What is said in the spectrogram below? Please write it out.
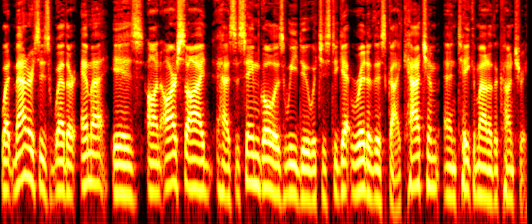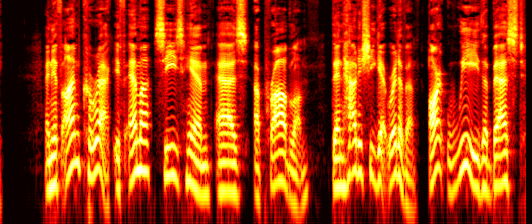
What matters is whether Emma is on our side, has the same goal as we do, which is to get rid of this guy, catch him and take him out of the country. And if I'm correct, if Emma sees him as a problem, then how does she get rid of him? Aren't we the best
